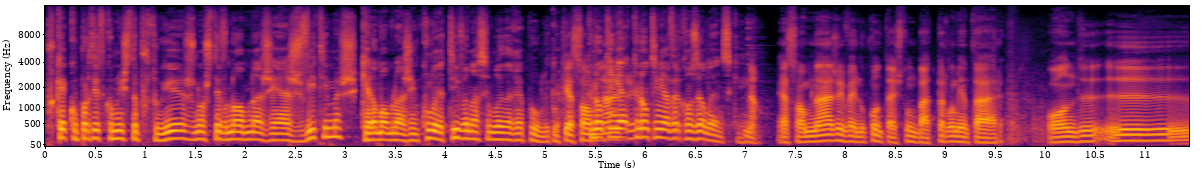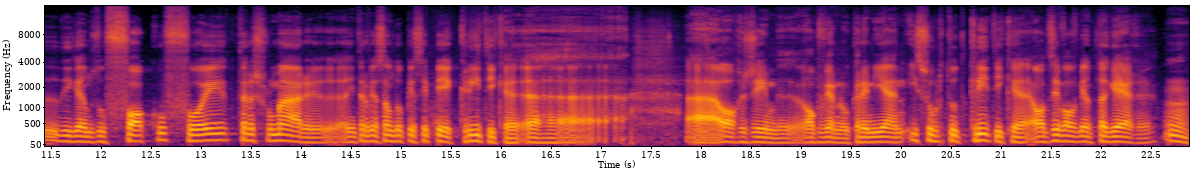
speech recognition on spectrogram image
porque é que o Partido Comunista Português não esteve na homenagem às vítimas, que era uma homenagem coletiva na Assembleia da República, Porque essa que, não tinha, homenagem- que não tinha a ver com Zelensky. Não, essa homenagem vem no contexto de um debate parlamentar onde, eh, digamos, o foco foi transformar eh, a intervenção do PCP crítica ao regime, ao governo ucraniano e, sobretudo, crítica ao desenvolvimento da guerra, hum.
